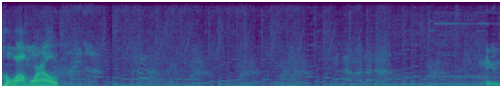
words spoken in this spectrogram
Oh wow, more health. Dude,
